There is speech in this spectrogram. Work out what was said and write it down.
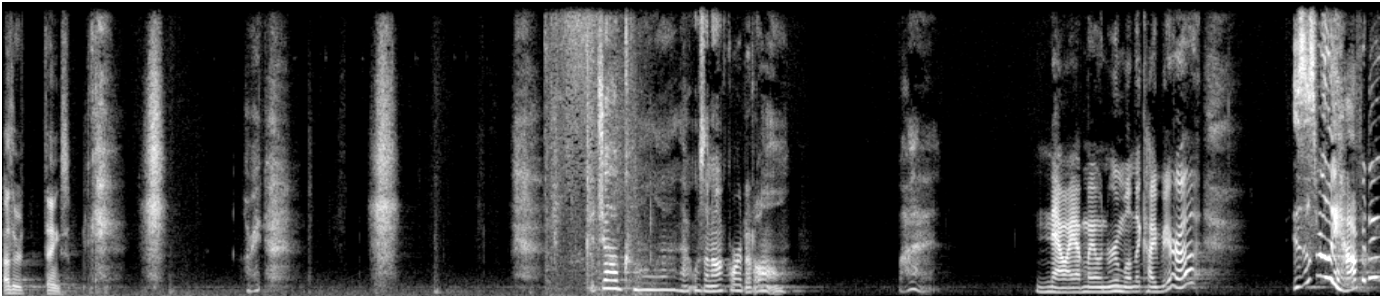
other things. Okay. All right. Good job, Kamala. That wasn't awkward at all. But now I have my own room on the Chimera. Is this really happening?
